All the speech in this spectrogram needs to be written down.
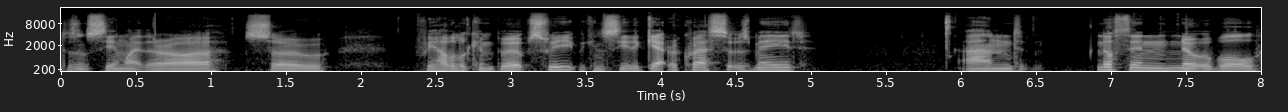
doesn't seem like there are. So if we have a look in Burp Suite, we can see the GET request that was made. And nothing notable.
